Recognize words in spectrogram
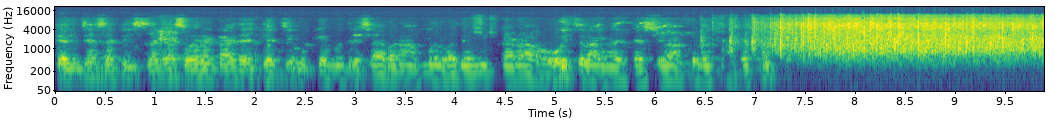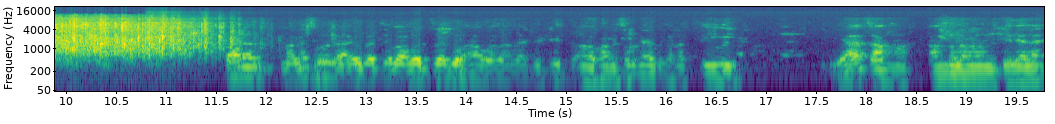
त्यांच्यासाठी सगळ्या सोयऱ्या कायदा आहेत त्याची मुख्यमंत्री साहेबांना अंमलबजावणी करावीच लागणार त्याशिवाय आंदोलन थांबत नाही. कारण मागासवर्ग आयोगाच्या बाबतचा जो अहवाल आला गठीत मागासवर्ग आयोग झाला तेही याच आंदोलनानं आंदोलनाने केलेला आहे.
